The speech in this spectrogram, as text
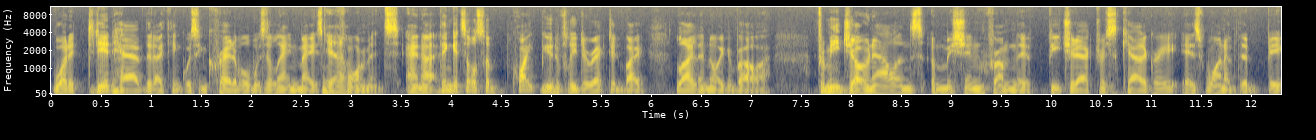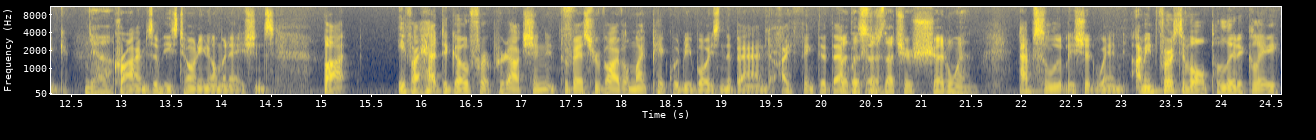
What it did have that I think was incredible was Elaine May's Yeah. performance. And I think it's also quite beautifully directed by Lila Neugebauer. For me, Joan Allen's omission from the featured actress category is one of the big Yeah. crimes of these Tony nominations. But if I had to go for a production for best revival, my pick would be Boys in the Band. I think that that but this a- is that your should win. absolutely should win. I mean, first of all, politically,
